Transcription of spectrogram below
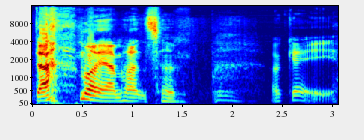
Damn, I am handsome. Okay.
